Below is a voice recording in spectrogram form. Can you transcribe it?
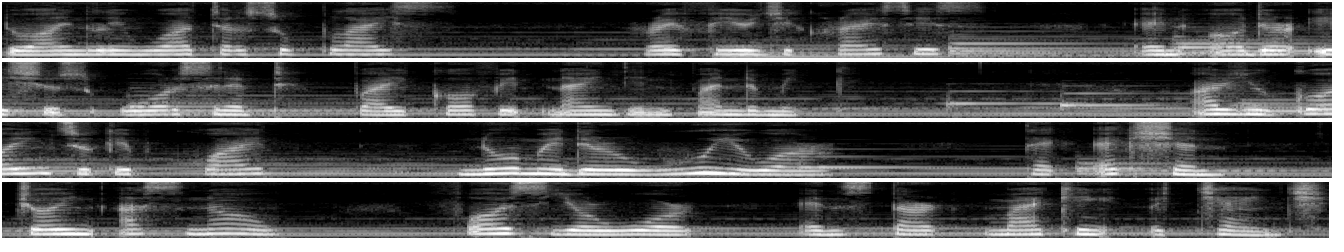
dwindling water supplies, refugee crisis, and other issues worsened by COVID-19 pandemic. Are you going to keep quiet no matter who you are? Take action. Join us now. Voice your word and start making a change.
